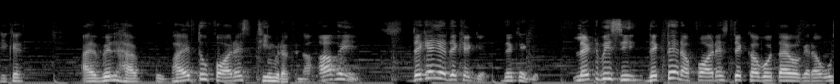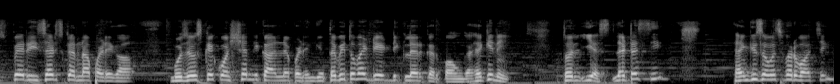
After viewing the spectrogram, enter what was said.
ठीक है? आई विल हैव टू भाई, तू फॉरेस्ट थीम रखना। हाँ भाई। देखेंगे देखेंगे देखेंगे। लेट बी सी देखते हैं ना फॉरेस्ट डे कब होता है वगैरह। उस पर रिसर्च करना पड़ेगा। मुझे उसके क्वेश्चन निकालने पड़ेंगे, तभी तो मैं डेट डिक्लेयर कर पाऊँगा, है कि नहीं? तो yes let us see thank you so much for watching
